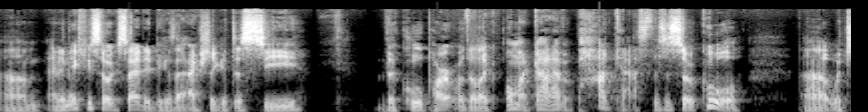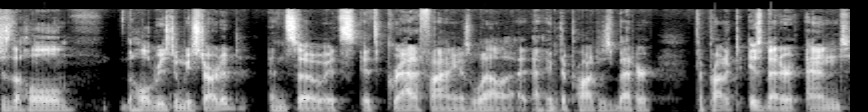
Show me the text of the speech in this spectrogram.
Um, and it makes me so excited because I actually get to see the cool part where they're like, oh my God, I have a podcast. This is so cool uh, which is the whole the whole reason we started. And so it's it's gratifying as well. I, I, think the product is better. The product is better, and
